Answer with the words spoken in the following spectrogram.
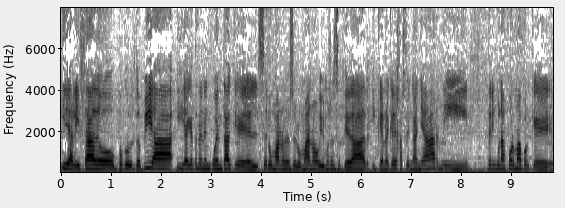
idealizado, un poco de utopía y hay que tener en cuenta que el ser humano es el ser humano, vivimos en sociedad y que no hay que dejarse engañar ni de ninguna forma porque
